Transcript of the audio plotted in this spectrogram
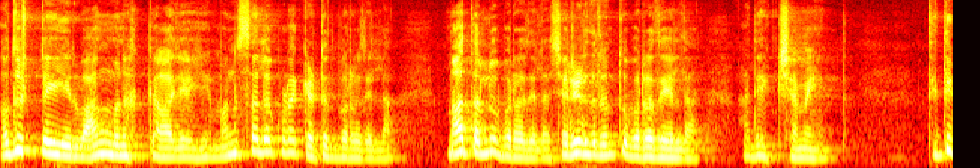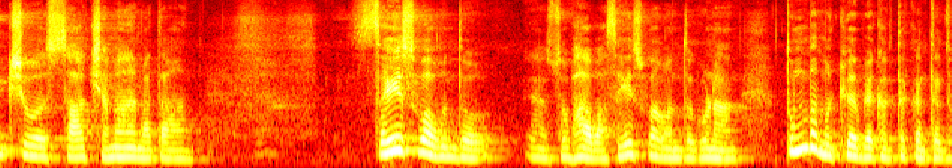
ಅದುಷ್ಟೇ ಇರುವ ಆಂಗ್ ಮನಃಕಾಯಿ ಮನಸ್ಸಲ್ಲೂ ಕೂಡ ಕೆಟ್ಟದ್ದು ಬರೋದಿಲ್ಲ, ಮಾತಲ್ಲೂ ಬರೋದಿಲ್ಲ, ಶರೀರದಲ್ಲಂತೂ ಬರೋದೇ ಇಲ್ಲ. ಅದೇ ಕ್ಷಮೆ ಅಂತ. ತಿತಿಕ್ಷೋ ಸಾ ಕ್ಷಮಾ ಮತ ಸಹಿಸುವ ಒಂದು ಸ್ವಭಾವ, ಸಹಿಸುವ ಒಂದು ಗುಣ ತುಂಬ ಮುಖ್ಯವಾಗಬೇಕಾಗ್ತಕ್ಕಂಥದ್ದು.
